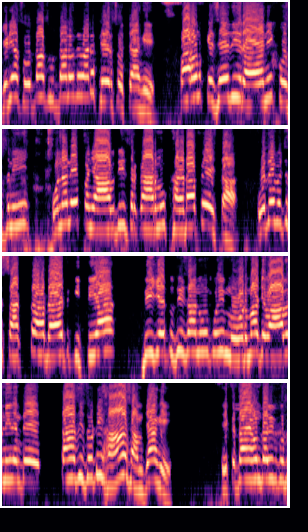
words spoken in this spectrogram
ਜਿਹੜੀਆਂ ਸੋਧਾਂ ਸੂਦਾਂ ਨੇ ਉਹਦੇ ਬਾਰੇ ਫੇਰ ਸੋਚਾਂਗੇ। ਪਰ ਹੁਣ ਕਿਸੇ ਦੀ ਰਾਏ ਨਹੀਂ, ਕੁਛ ਨਹੀਂ। ਉਹਨਾਂ ਨੇ ਪੰਜਾਬ ਦੀ ਸਰਕਾਰ ਨੂੰ ਖਰੜਾ ਭੇਜਤਾ। ਉਹਦੇ ਵਿੱਚ ਸਖਤ ਹਦਾਇਤ ਕੀਤੀ ਆ ਵੀ ਜੇ ਤੁਸੀਂ ਸਾਨੂੰ ਕੋਈ ਮੋੜਮਾ ਜਵਾਬ ਨਹੀਂ ਦਿੰਦੇ, ਤਾਂ ਅਸੀਂ ਤੁਹਾਡੀ ਹਾਂ ਸਮਝਾਂਗੇ। ਇੱਕ ਤਾਂ ਇਹ ਹੁੰਦਾ ਵੀ ਕੁਝ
